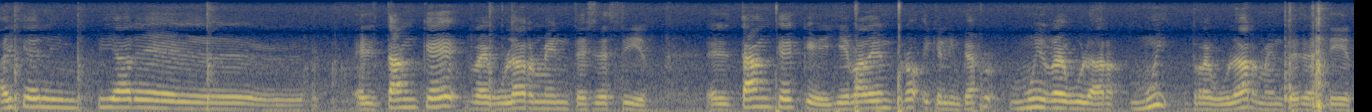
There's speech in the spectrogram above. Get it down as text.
Hay que limpiar el, tanque regularmente, es decir, el tanque que lleva dentro hay que limpiarlo muy regular, muy regularmente, es decir,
